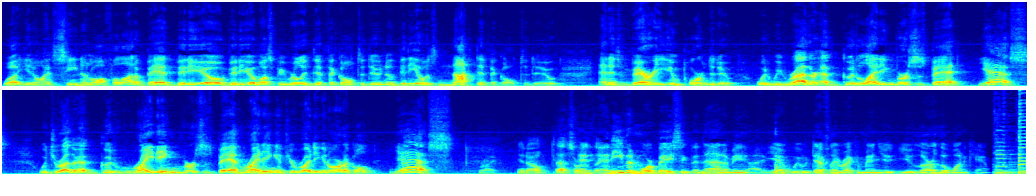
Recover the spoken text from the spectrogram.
well, you know, I've seen an awful lot of bad video. Video must be really difficult to do. No, video is not difficult to do, and it's very important to do. Would we rather have good lighting versus bad? Yes. Would you rather have good writing versus bad writing if you're writing an article? Yes. Right. You know, that sort of And, thing. and even more basic than that, I mean, I- yeah, we would definitely recommend you, you learn the one camera.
